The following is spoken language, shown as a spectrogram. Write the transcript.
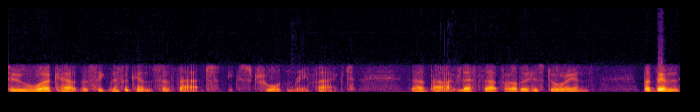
to work out the significance of that extraordinary fact. That, that I've left that for other historians. But then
